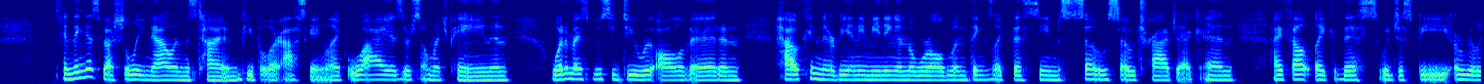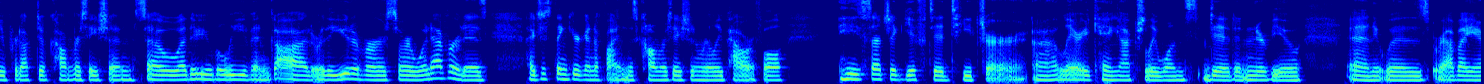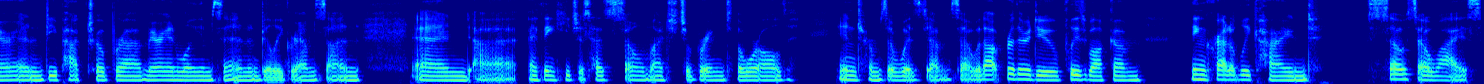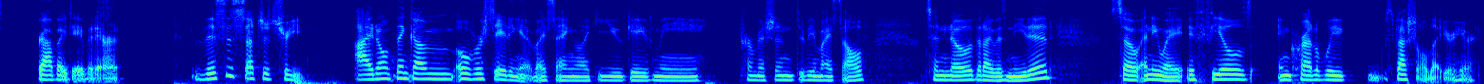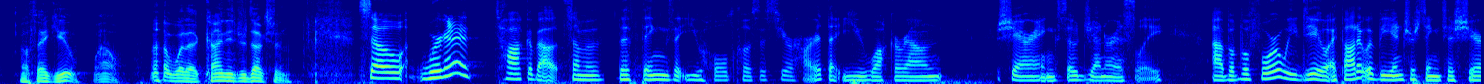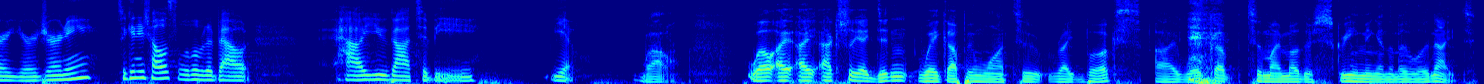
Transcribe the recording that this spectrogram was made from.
I think especially now in this time, people are asking like, why is there so much pain? And what am I supposed to do with all of it? And how can there be any meaning in the world when things like this seem so, so tragic? And I felt like this would just be a really productive conversation. So whether you believe in God or the universe or whatever it is, I just think you're going to find this conversation really powerful. He's such a gifted teacher. Uh, Larry King actually once did an interview and it was Rabbi Aaron, Deepak Chopra, Marianne Williamson, and Billy Graham's son. And uh, I think he just has so much to bring to the world in terms of wisdom. So without further ado, please welcome the incredibly kind, so, so wise Rabbi David Aaron. This is such a treat. I don't think I'm overstating it by saying, like, you gave me permission to be myself, to know that I was needed. So, anyway, it feels incredibly special that you're here. Oh, thank you. Wow. what a kind introduction. So, we're going to talk about some of the things that you hold closest to your heart that you walk around sharing so generously. Uh, but before we do, I thought it would be interesting to share your journey. So, can you tell us a little bit about how you got to be you? Wow. Well, I, I, actually I didn't wake up and want to write books. I woke up to my mother screaming in the middle of the night.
